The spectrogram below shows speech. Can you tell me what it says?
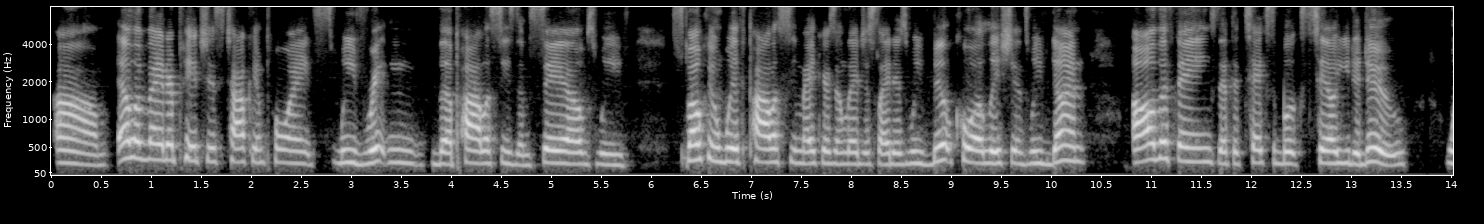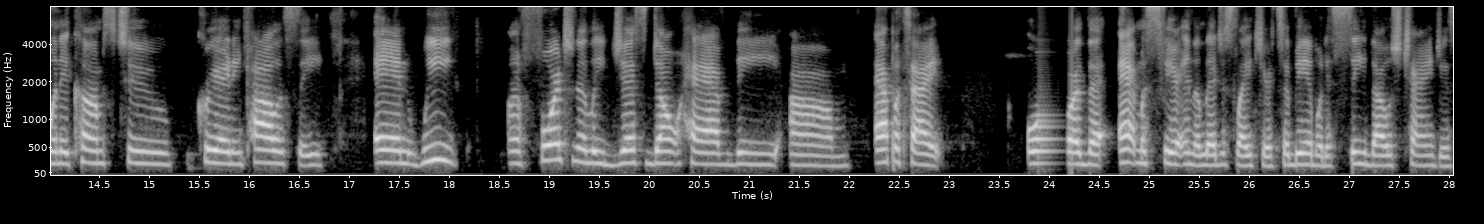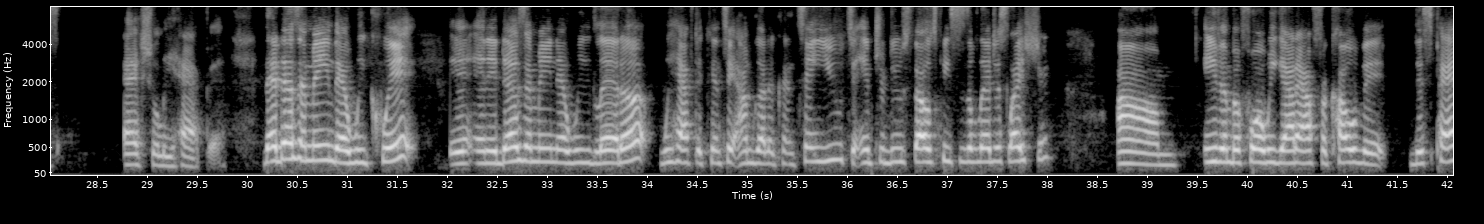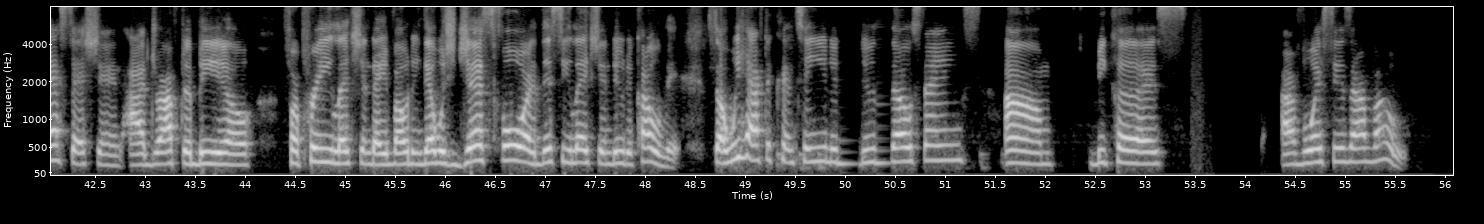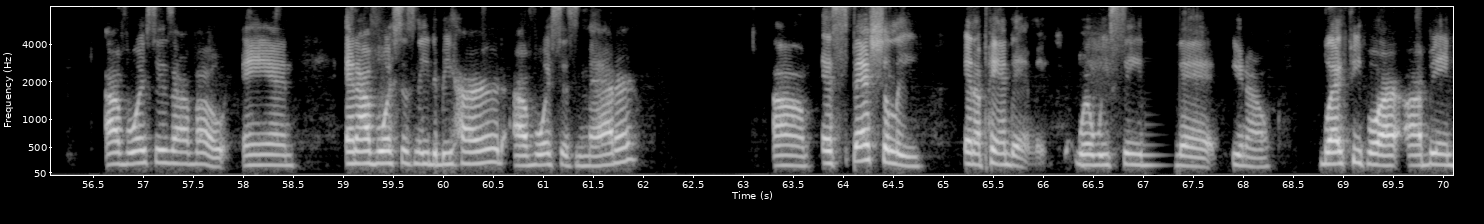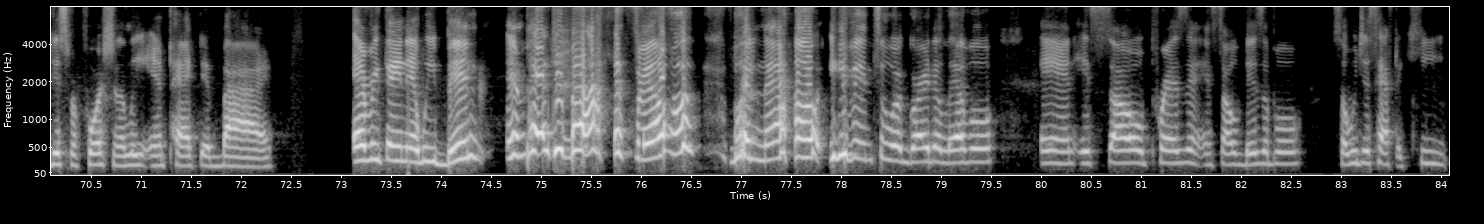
Um, elevator pitches, talking points. We've written the policies themselves. We've spoken with policymakers and legislators. We've built coalitions. We've done all the things that the textbooks tell you to do when it comes to creating policy. And we unfortunately just don't have the um, appetite or, or the atmosphere in the legislature to be able to see those changes actually happen. That doesn't mean that we quit and it doesn't mean that we let up. We have to continue. I'm going to continue to introduce those pieces of legislation. Um, even before we got out for COVID this past session, I dropped a bill for pre-election day voting that was just for this election due to COVID. So we have to continue to do those things um, because our voice is our vote. Our voice is our vote, and and our voices need to be heard. Our voices matter, um, especially in a pandemic where we see that you know black people are are being disproportionately impacted by everything that we've been impacted by forever, but now even to a greater level. And it's so present and so visible. So we just have to keep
